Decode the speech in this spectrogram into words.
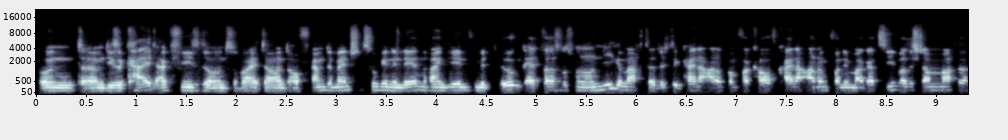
und ähm, diese Kaltakquise und so weiter und auf fremde Menschen zugehen, in Läden reingehen mit irgendetwas, was man noch nie gemacht hat. Ich hatte keine Ahnung vom Verkauf, keine Ahnung von dem Magazin, was ich da mache.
